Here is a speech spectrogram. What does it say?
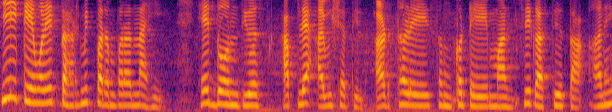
ही केवळ एक धार्मिक परंपरा नाही हे दोन दिवस आपल्या आयुष्यातील अडथळे संकटे मानसिक अस्थिरता आणि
